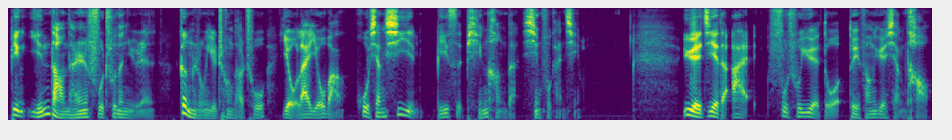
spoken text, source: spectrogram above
并引导男人付出的女人，更容易创造出有来有往、互相吸引、彼此平衡的幸福感情。越界的爱，付出越多，对方越想逃。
